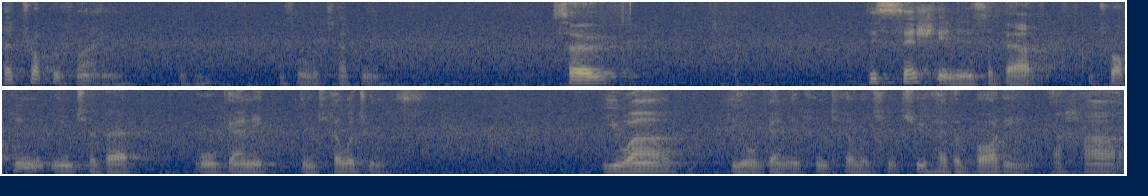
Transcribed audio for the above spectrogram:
that drop of rain, mm-hmm, is all that's happening. So this sesshin is about dropping into that organic intelligence. You are the organic intelligence. You have a body, a heart,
